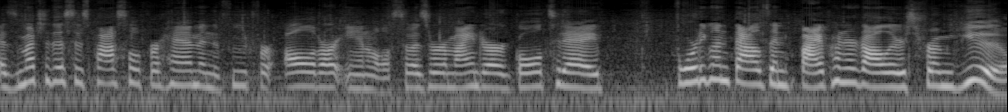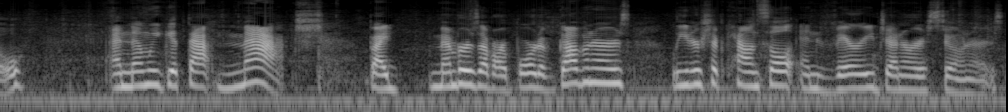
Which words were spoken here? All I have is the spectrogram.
as much of this as possible for him and the food for all of our animals. So as a reminder, our goal today, $41,500 from you. And then we get that matched by members of our board of governors, leadership council, and very generous donors.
